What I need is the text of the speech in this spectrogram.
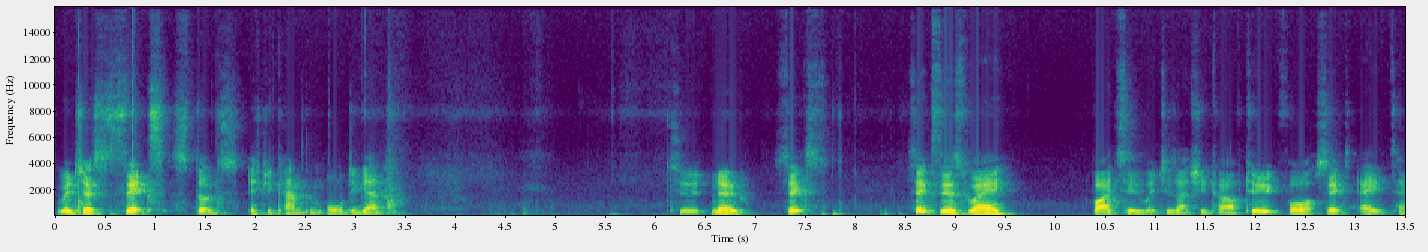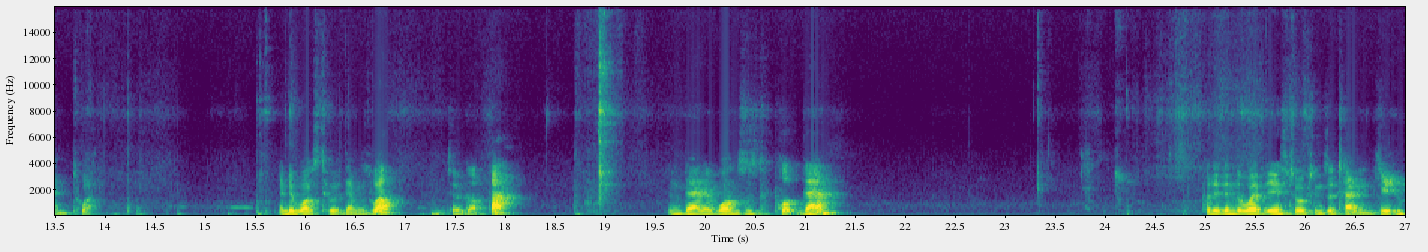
which are six studs if you count them all together. Two no six six this way by two which is actually 12 2 4 6 8 10 12 and it wants two of them as well. So we've got that. And then it wants us to put them, put it in the way the instructions are telling you.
